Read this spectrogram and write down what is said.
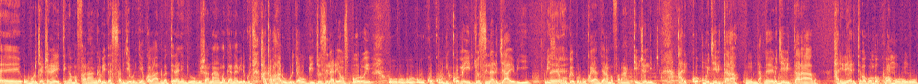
eh, uburyo ageneratinga amafaranga bidasabye buri gihe ko abantu bateranya ngo ibihumbi ijana magana abiri hakaba hari uburyo ahubwo iryo zina Rayon u- uko kuntu ikomeye iryo zina ryayo bishyira Eh. ku rwego rw'uko yabyara amafaranga. Ibyo ni byo ariko mu gihe bitarakunda mu gihe bitaraba hari realite bagomba kubamo ubu ngubu.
